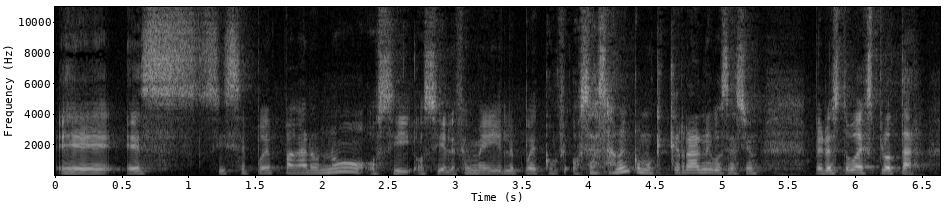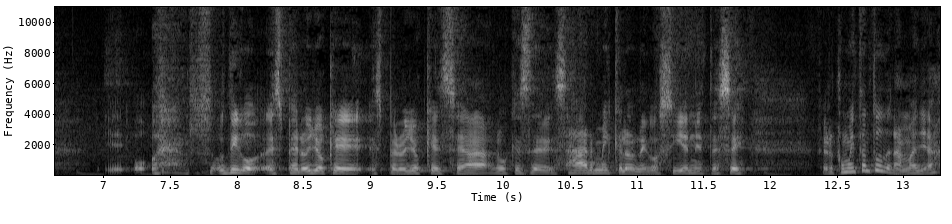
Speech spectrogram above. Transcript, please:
eh, es si se puede pagar o no, o si, o si el FMI le puede confiar. O sea, saben como que qué rara negociación, pero esto va a explotar. Eh, digo, espero yo que espero yo que sea algo que se desarme, que lo negocien, etc. Pero como hay tanto drama ya,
